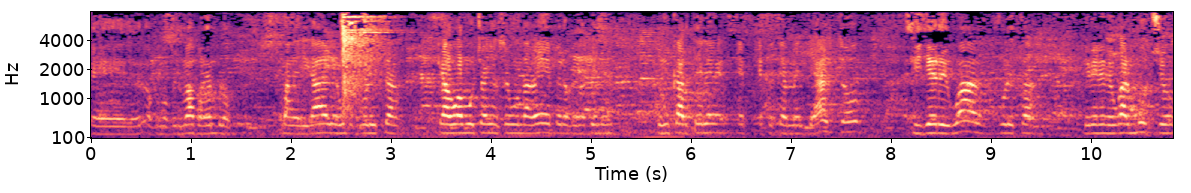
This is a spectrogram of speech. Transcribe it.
eh, como firmado, por ejemplo, Madrigal es un futbolista que ha jugado muchos años segunda vez, pero que no tiene un cartel especialmente alto. Sillero igual, un futbolista que viene de jugar mucho,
